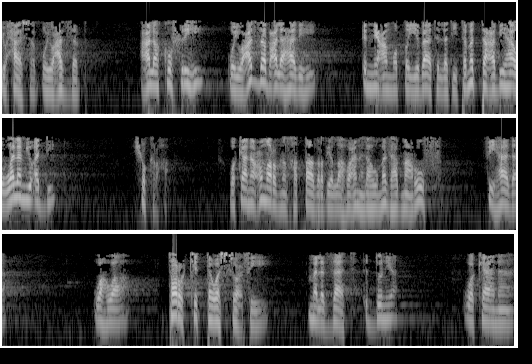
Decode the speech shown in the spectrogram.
يحاسب ويعذب على كفره ويعذب على هذه النعم والطيبات التي تمتع بها ولم يؤدي شكرها. وكان عمر بن الخطاب رضي الله عنه له مذهب معروف في هذا وهو ترك التوسع في ملذات الدنيا وكان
